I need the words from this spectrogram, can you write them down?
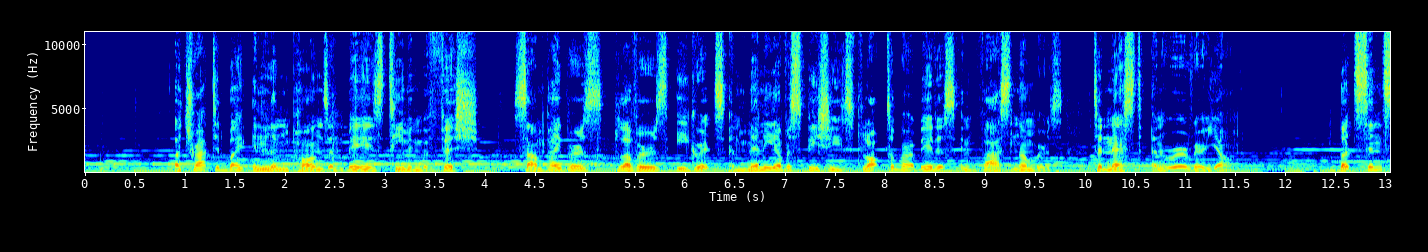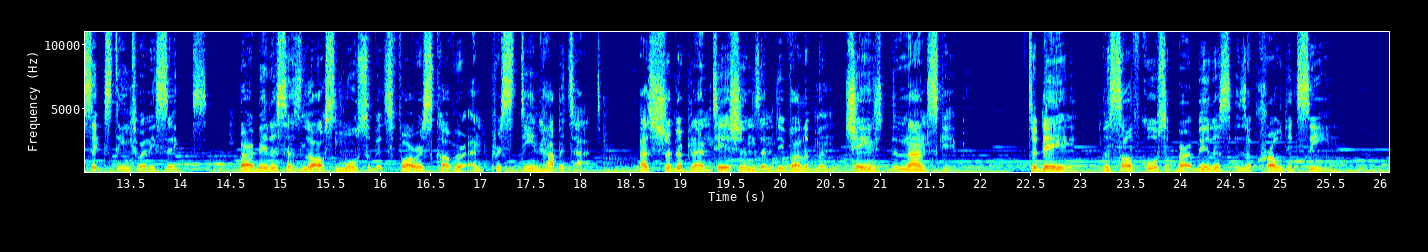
Attracted by inland ponds and bays teeming with fish, Sandpipers, plovers, egrets, and many other species flock to Barbados in vast numbers to nest and rear their young. But since 1626, Barbados has lost most of its forest cover and pristine habitat as sugar plantations and development changed the landscape. Today, the south coast of Barbados is a crowded scene,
